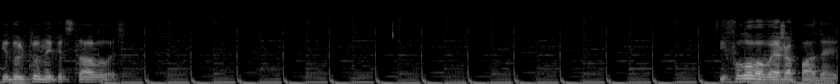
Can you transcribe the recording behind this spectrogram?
Під ульту не підставилась. І фулова вежа падає.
